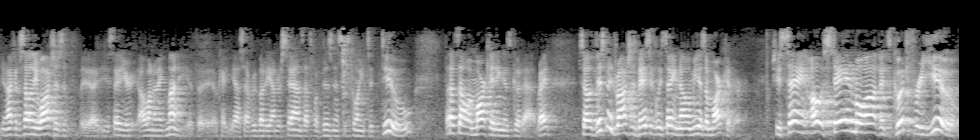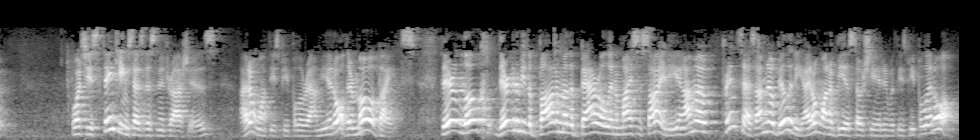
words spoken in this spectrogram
you're not going to sell any watches if uh, you say I want to make money. Uh, okay, yes, everybody understands that's what business is going to do, but that's not what marketing is good at, right? So this midrash is basically saying Naomi is a marketer. She's saying, "Oh, stay in Moab; it's good for you." What she's thinking, says this midrash, is, "I don't want these people around me at all. They're Moabites." They're low, they're going to be the bottom of the barrel in my society, and I'm a princess. I'm nobility. I don't want to be associated with these people at all.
